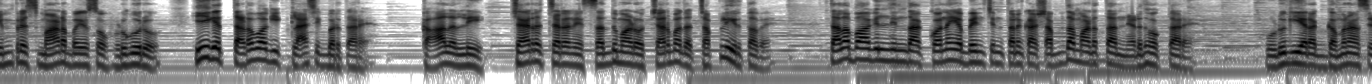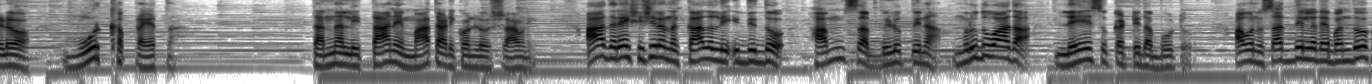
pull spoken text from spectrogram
ಇಂಪ್ರೆಸ್ ಮಾಡ ಬಯಸೋ ಹುಡುಗರು ಹೀಗೆ ತಡವಾಗಿ ಕ್ಲಾಸಿಗೆ ಬರ್ತಾರೆ. ಕಾಲಲ್ಲಿ ಚರ ಚರನೆ ಸದ್ದು ಮಾಡೋ ಚರ್ಮದ ಚಪ್ಪಲಿ ಇರ್ತವೆ. ತಲಬಾಗಿಲಿನಿಂದ ಕೊನೆಯ ಬೆಂಚಿನ ತನಕ ಶಬ್ದ ಮಾಡುತ್ತಾ ನಡೆದು ಹೋಗ್ತಾರೆ. ಹುಡುಗಿಯರ ಗಮನ ಸೆಳೆಯೋ ಮೂರ್ಖ ಪ್ರಯತ್ನ. ತನ್ನಲ್ಲಿ ತಾನೇ ಮಾತಾಡಿಕೊಂಡ್ಲು ಶ್ರಾವಣಿ. ಆದರೆ ಶಿಶಿರನ ಕಾಲಲ್ಲಿ ಇದ್ದಿದ್ದು ಹಂಸ ಬಿಳುಪಿನ ಮೃದುವಾದ ಲೇಸು ಕಟ್ಟಿದ ಬೂಟು. ಅವನು ಸದ್ದಿಲ್ಲದೆ ಬಂದು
